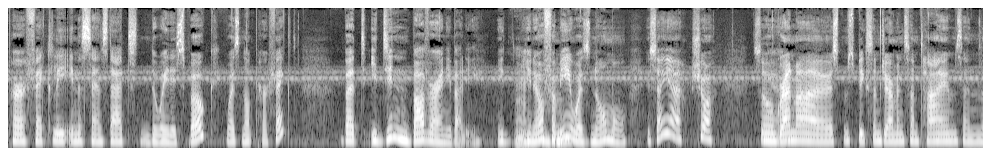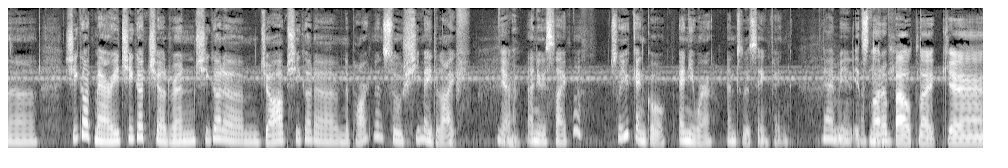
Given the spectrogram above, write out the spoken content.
perfectly in the sense that the way they spoke was not perfect, but it didn't bother anybody. It, Mm. You know, for me, Mhm. it was normal. You say, yeah, sure. So Yeah. grandma uh, speaks some German sometimes, and uh, she got married, she got children, she got a um, job, she got a, an apartment, so she made a life. Yeah. And he was like, hmm, so you can go anywhere and do the same thing. Yeah, I mean, it's I not think- about like uh,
